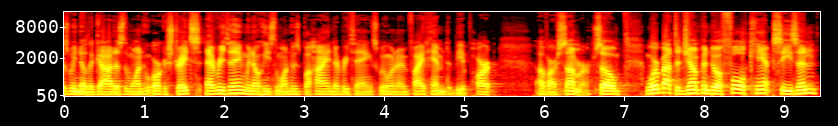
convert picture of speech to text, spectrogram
because we know that God is the one who orchestrates everything. We know He's the one who's behind everything. So we want to invite Him to be a part of our summer. So we're about to jump into a full camp season.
